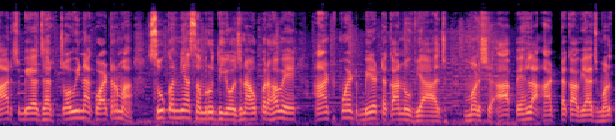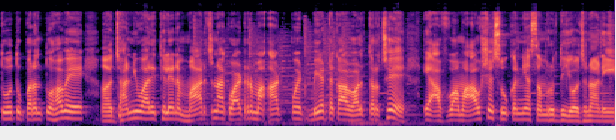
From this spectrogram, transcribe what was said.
માર્ચ બે હજાર ચોવીસના ક્વાર્ટરમાં સુકન્યા સમૃદ્ધિ યોજના ઉપર હવે આઠ પોઈન્ટ બે ટકાનું વ્યાજ મળશે. આ પહેલાં આઠ ટકા વ્યાજ મળતું હતું, પરંતુ હવે જાન્યુઆરીથી લઈને માર્ચના ક્વાર્ટરમાં આઠ પોઈન્ટ બે ટકા વળતર છે. એ આપવામાં આવશે સુકન્યા સમૃદ્ધિ યોજનાની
